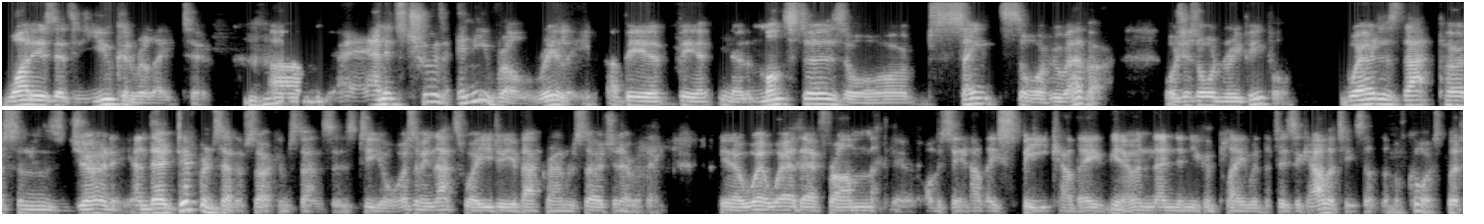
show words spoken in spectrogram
What is it that you can relate to? Mm-hmm. Um, and it's true of any role, really, uh, be it be it you know the monsters or saints or whoever, or just ordinary people. Where does that person's journey and their different set of circumstances to yours? I mean, that's where you do your background research and everything. You know where where they're from, you know, obviously how they speak, how they you know, and then then you can play with the physicalities of them, of course. But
